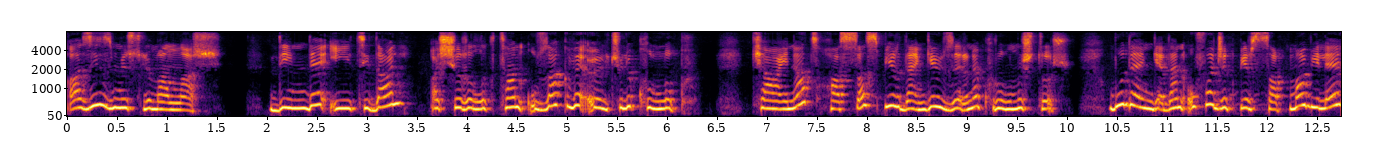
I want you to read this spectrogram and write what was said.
Aziz Müslümanlar, dinde itidal, aşırılıktan uzak ve ölçülü kulluk. Kainat hassas bir denge üzerine kurulmuştur. Bu dengeden ufacık bir sapma bile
